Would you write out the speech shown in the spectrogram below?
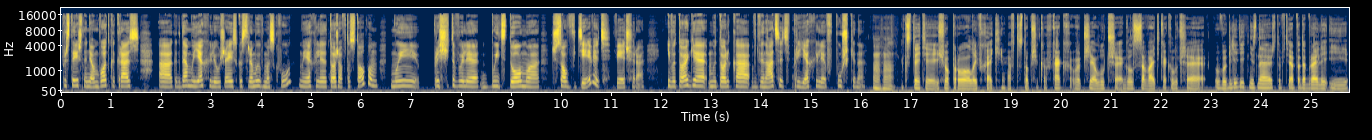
простоишь на нем. Вот как раз, а, когда мы ехали уже из Костромы в Москву, мы ехали тоже автостопом, мы просчитывали быть дома часов в 9 вечера, и в итоге мы только в 12 приехали в Пушкино. Угу. Кстати, еще про лайфхаки автостопщиков. Как вообще лучше голосовать, как лучше выглядеть, не знаю, чтобы тебя подобрали, и,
